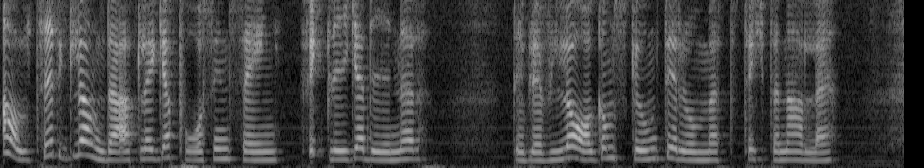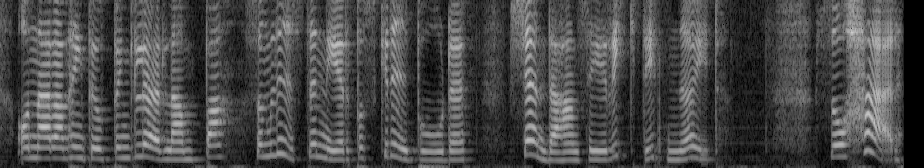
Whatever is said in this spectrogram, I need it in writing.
alltid glömde att lägga på sin säng, fick bli gardiner. Det blev lagom skumt i rummet, tyckte Nalle och när han hängt upp en glödlampa som lyste ner på skrivbordet kände han sig riktigt nöjd. Så här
